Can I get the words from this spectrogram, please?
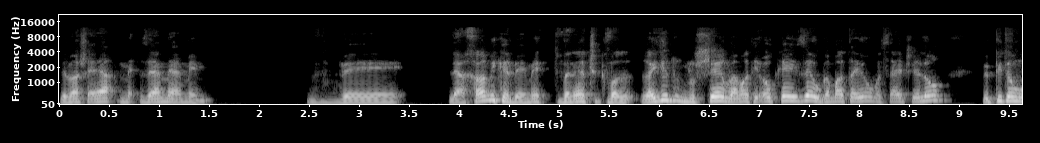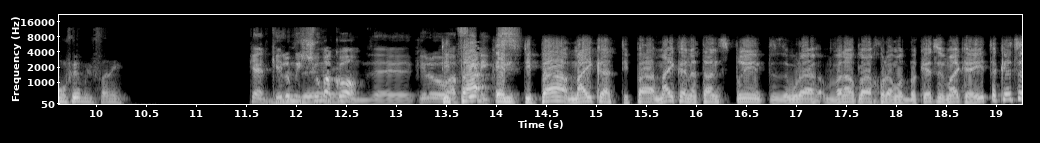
זה מה שהיה, זה היה מהמם. ולאחר מכן באמת, וואן ארט שכבר ראיתי אותו נושר ואמרתי, אוקיי, זהו, גמר את היום, עשה את שלו, ופתאום הוא מופיע מלפנים. כן, כאילו וזה- משום מקום, זה כאילו טיפה, הפיניקס. הם טיפה, מייקה טיפה, מייקה נתן ספרינט, זה אולי וואן ארט לא יכול לעמוד בקצב, מייקה האט את הקצב,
